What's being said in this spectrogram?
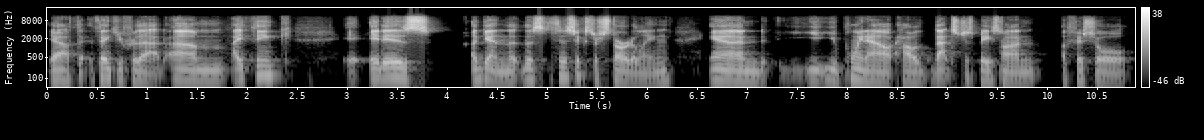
Yeah, th- thank you for that. Um, I think it, it is again the, the statistics are startling, and you, you, point out how that's just based on official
